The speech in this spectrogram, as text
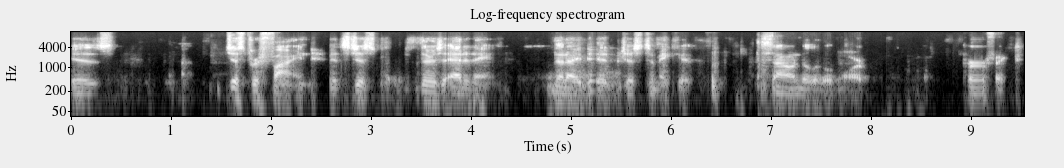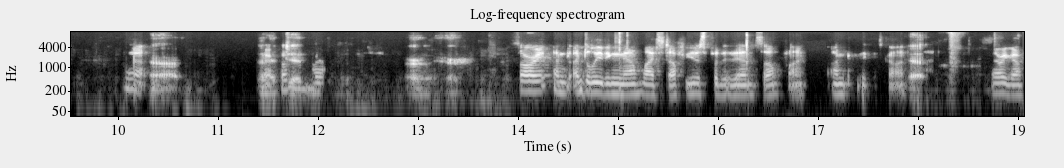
is just refined. It's just, there's editing that I did just to make it sound a little more perfect. Yeah. um, Than it did earlier. Sorry, I'm, I'm deleting now my stuff. You just put it in, so fine. I'm, it's gone. Yeah. There we go.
